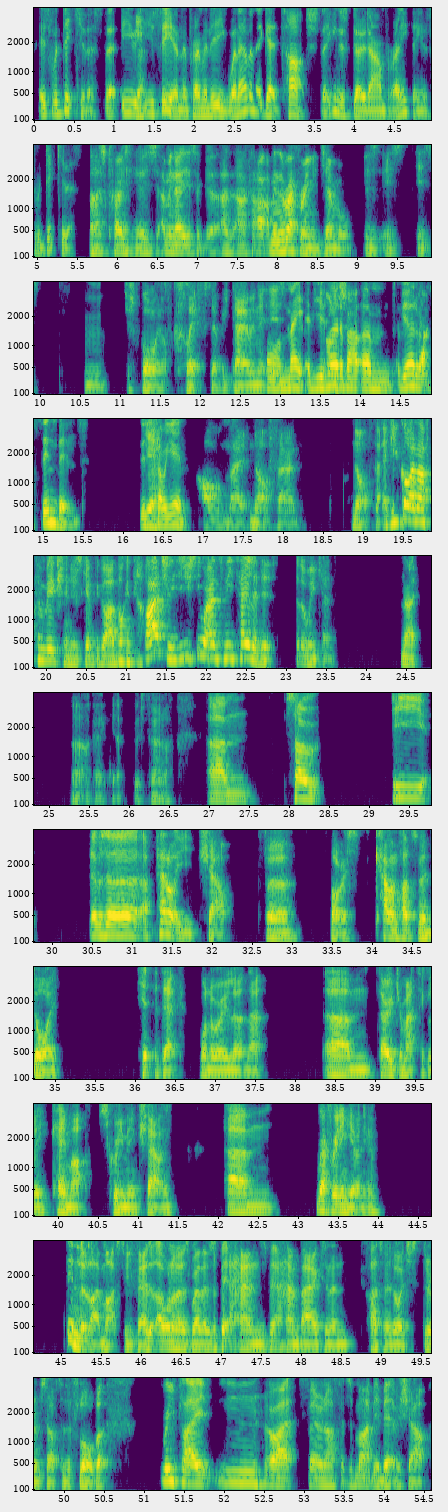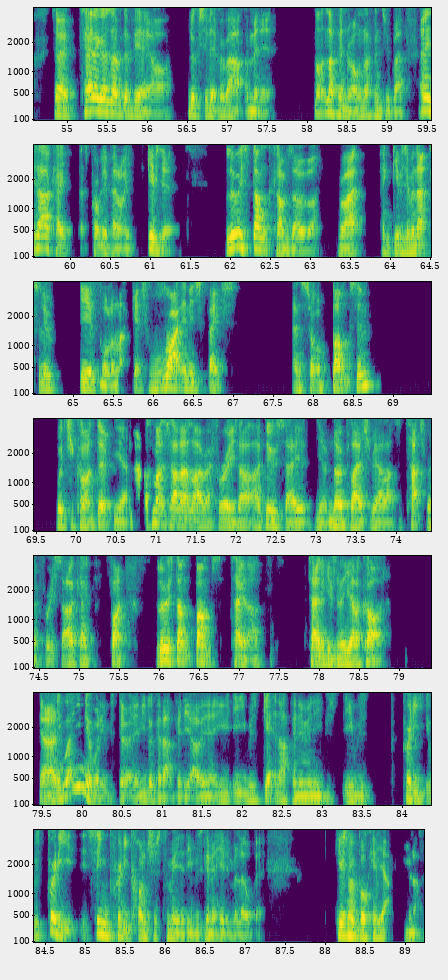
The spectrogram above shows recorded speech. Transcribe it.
It's ridiculous that you, Yeah. you see it in the Premier League. Whenever they get touched, they can just go down for anything. It's ridiculous. No, it's crazy. It's, I mean, it's. I, I, I mean, the refereeing in general is is is Hmm. just falling off cliffs every day. I mean, it Oh is- mate, have you heard about um have you heard about sin bins? This Yeah. coming in. Oh mate, not a fan. Not fan. If you've got enough conviction, just give the guy a booking. Oh, actually, did you see what Anthony Taylor did at the weekend? No. Oh, okay, yeah, good, fair enough. Um, so he there was a, a penalty shout for Forest. Callum Hudson-Odoi hit the deck. Wonder where he learnt that. Um, very dramatically, came up screaming, shouting. Um, referee didn't give anything. Didn't look like much, to be fair. It looked like one of those where there was a bit of hands, a bit of handbags, and then Hudson-Odoi just threw himself to the floor. But replay, mm, all right, fair enough. It might be a bit of a shout. So Taylor goes over to VAR, looks at it for about a minute. Not nothing wrong, nothing too bad. And he's like, okay, that's probably a penalty. Gives it. Lewis Dunk comes over, right, and gives him an absolute earful and like gets right in his face and sort of bumps him, which you can't do. Yeah. Now, as much as I don't like referees, I, I do say, you know, no player should be allowed to touch referees. So okay, fine. Lewis Dunk bumps Taylor. Taylor gives him a yellow card. You know, and he, he knew what he was doing. If you look at that video, you know, he, he was getting up in him, and he was he was pretty. It was pretty. It seemed pretty conscious to me that he was going to hit him a little bit. Gives him a booking. Yeah. You know.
